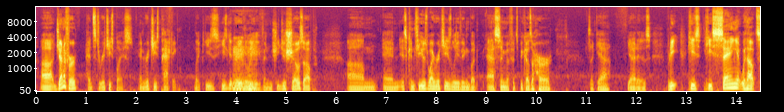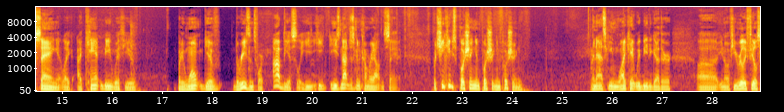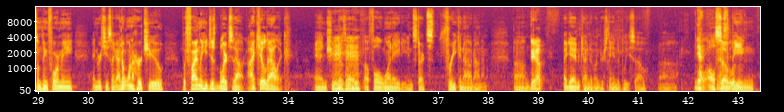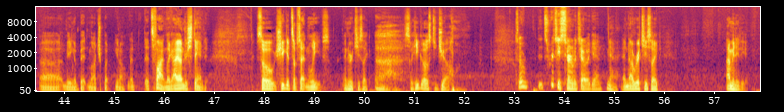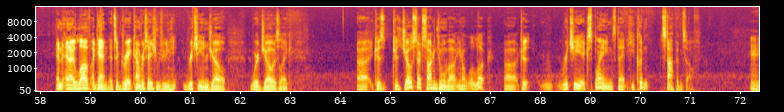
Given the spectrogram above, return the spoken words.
Uh, Jennifer heads to Richie's place, and Richie's packing. Like he's he's getting ready to leave, and she just shows up, um, and is confused why Richie's leaving, but asks him if it's because of her. He's like, yeah, yeah, it is. But he he's he's saying it without saying it. Like I can't be with you, but he won't give the reasons for it. Obviously, he he he's not just going to come right out and say it. But she keeps pushing and pushing and pushing, and asking him, why can't we be together? Uh, you know, if you really feel something for me, And Richie's like, I don't want to hurt you. But finally, he just blurts it out I killed Alec. And she does a, a full 180 and starts freaking out on him. Yep. Again, kind of understandably so. Uh, Yeah, while also absolutely. being uh, being a bit much, but you know it, it's fine. Like I understand it. So she gets upset and leaves, and Richie's like, Ugh. so he goes to Joe. So it's Richie's turn with Joe again. Yeah, and now Richie's like, I'm an idiot, and and I love again. It's a great conversation between Richie and Joe, where Joe is like, because because Joe starts talking to him about you know well look because Richie explains that he couldn't stop himself.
